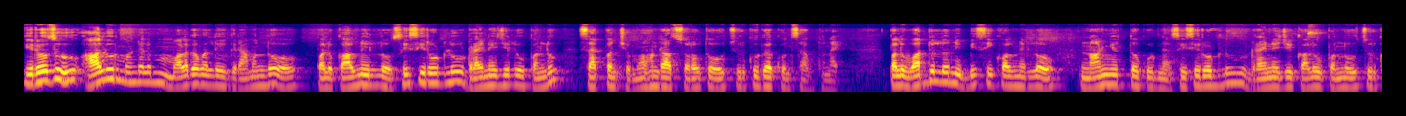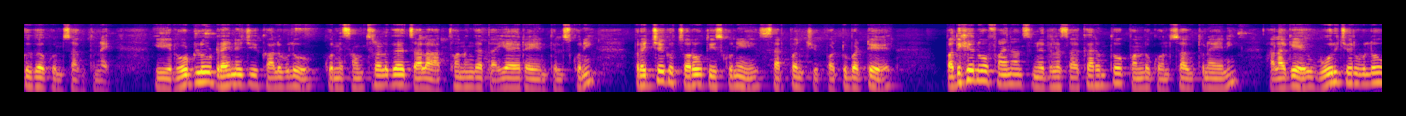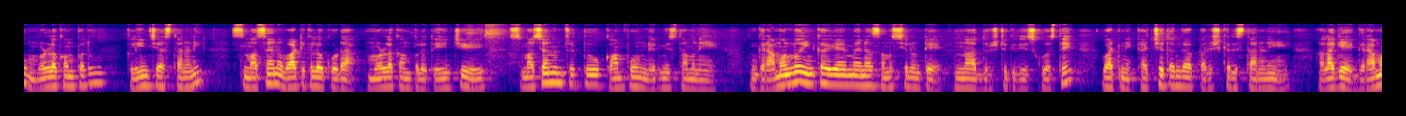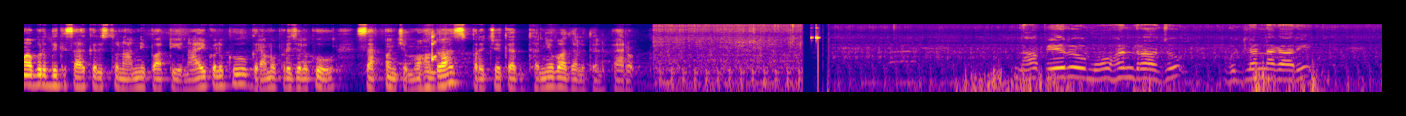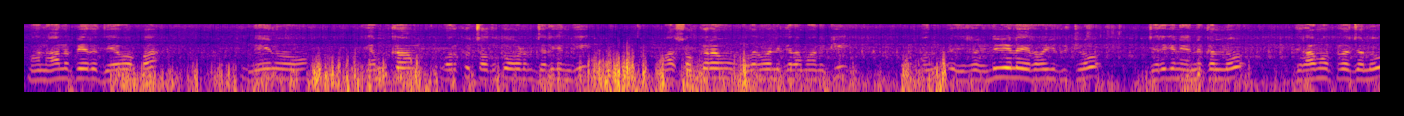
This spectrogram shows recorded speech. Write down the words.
ఈరోజు ఆలూరు మండలం మొలగవల్లి గ్రామంలో పలు కాలనీల్లో సీసీ రోడ్లు డ్రైనేజీలు పనులు సర్పంచ్ మోహన్ రాజ్ చొరవతో చురుకుగా కొనసాగుతున్నాయి. పలు వార్డుల్లోని బీసీ కాలనీల్లో నాణ్యతతో కూడిన సీసీ రోడ్లు డ్రైనేజీ కాలువ పనులు చురుకుగా కొనసాగుతున్నాయి. ఈ రోడ్లు డ్రైనేజీ కాలువలు కొన్ని సంవత్సరాలుగా చాలా అధ్వానంగా తయారయ్యాయని తెలుసుకుని ప్రత్యేక చొరవ తీసుకుని సర్పంచ్ పట్టుబట్టే పదిహేనో ఫైనాన్స్ నిధుల సహకారంతో పనులు కొనసాగుతున్నాయని అలాగే ఊరి చెరువులో ముళ్ళ కంపలు క్లీన్ చేస్తానని శ్మశాన వాటికలో కూడా ముళ్ళ కంపలు తీయించి శ్మశానం చుట్టూ కాంపౌండ్ నిర్మిస్తామని గ్రామంలో ఇంకా ఏమైనా సమస్యలుంటే నా దృష్టికి తీసుకువస్తే వాటిని ఖచ్చితంగా పరిష్కరిస్తానని అలాగే గ్రామాభివృద్ధికి సహకరిస్తున్న అన్ని పార్టీ నాయకులకు గ్రామ ప్రజలకు సర్పంచ్ మోహన్ రాజ్ ప్రత్యేక ధన్యవాదాలు తెలిపారు. నా పేరు మోహన్ రాజు. గుడ్లన్న గారి మా నాన్న పేరు దేవప్ప. నేను ఎంకామ్ వరకు చదువుకోవడం జరిగింది. మా స్వగ్రామం మొదలవల్లి గ్రామానికి రెండు వేల ఇరవై ఒకటిలో జరిగిన ఎన్నికల్లో గ్రామ ప్రజలు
